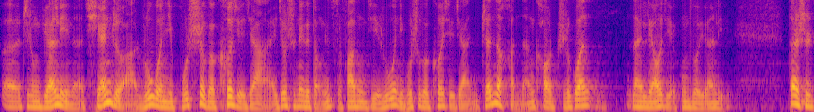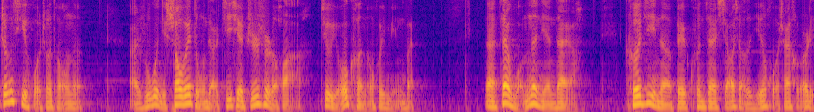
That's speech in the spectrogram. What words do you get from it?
呃这种原理呢，前者啊，如果你不是个科学家，也就是那个等离子发动机，如果你不是个科学家，你真的很难靠直观来了解工作原理。但是蒸汽火车头呢？啊，如果你稍微懂点机械知识的话，就有可能会明白。那在我们的年代啊，科技呢被困在小小的银火柴盒里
